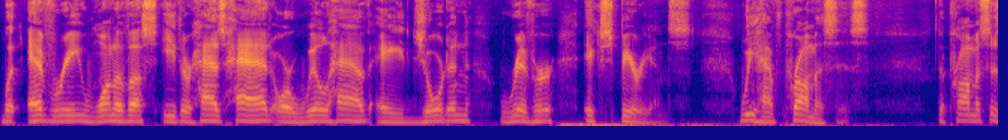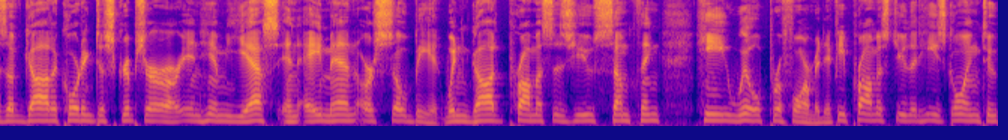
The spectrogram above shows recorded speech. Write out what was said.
but every one of us either has had or will have a Jordan River experience. We have promises. The promises of God according to Scripture are in Him, yes and amen, or so be it. When God promises you something, He will perform it. If He promised you that He's going to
